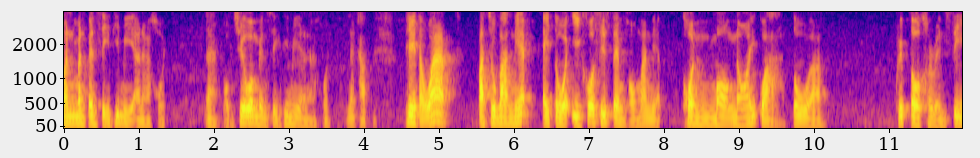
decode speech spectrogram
มันมันเป็นสิ่งที่มีอนาคตนะผมเชื่อว่าเป็นสิ่งที่มีอนาคตนะครับ เพียงแต่ว่าปัจจุบันเนี้ยไอตัว ecosystem ของมันเนี่ยคนมองน้อยกว่าตัวคริปโตเคอเรนซี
